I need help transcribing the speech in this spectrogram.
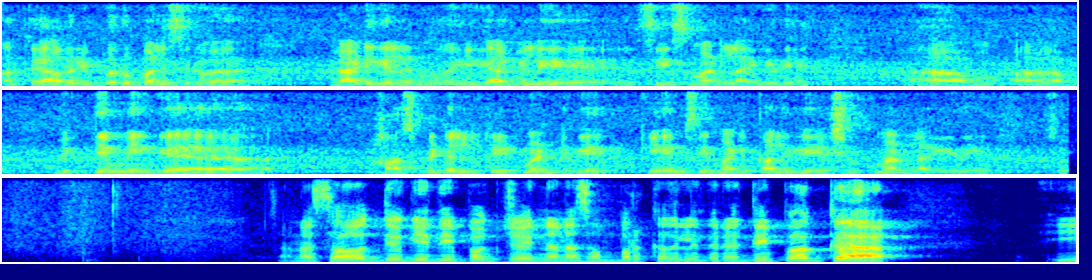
ಮತ್ತು ಅವರಿಬ್ಬರು ಬಳಸಿರುವ ಗಾಡಿಗಳನ್ನು ಈಗಾಗಲೇ ಸೀಸ್ ಮಾಡಲಾಗಿದೆ. ವಿಕ್ಟಿಮ್ ಈಗ ಹಾಸ್ಪಿಟಲ್ ಟ್ರೀಟ್ಮೆಂಟ್ಗೆ ಕೆ ಎಂ ಸಿ ಮಣಿಪಾಲಿಗೆ ಶಿಫ್ಟ್ ಮಾಡಲಾಗಿದೆ. ನನ್ನ ಸಹೋದ್ಯೋಗಿ ದೀಪಕ್ ಜೈನ್ ನನ್ನ ಸಂಪರ್ಕದಲ್ಲಿದ್ದಾರೆ. ದೀಪಕ್ ಈ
